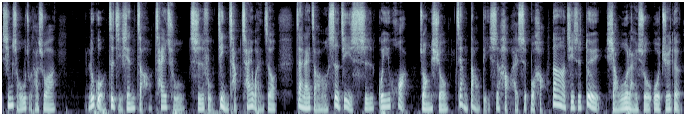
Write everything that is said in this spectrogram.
新手屋主，他说啊，如果自己先找拆除师傅进场拆完之后，再来找设计师规划。装修这样到底是好还是不好？那其实对小窝来说，我觉得，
